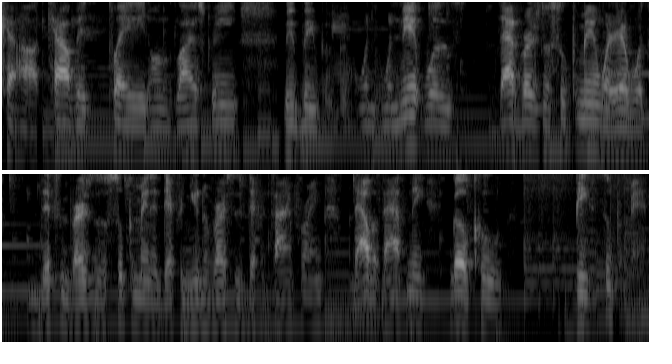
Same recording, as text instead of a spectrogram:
Cal- uh, Cavill played on the live screen. When, when it was that version of Superman, where there was different versions of Superman in different universes, different time frame, when that was happening, Goku beat Superman.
